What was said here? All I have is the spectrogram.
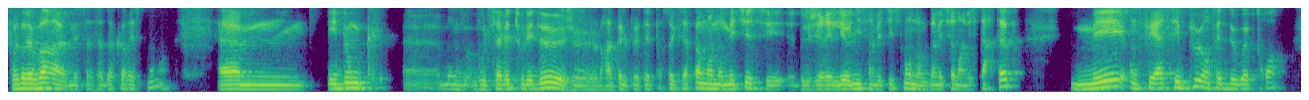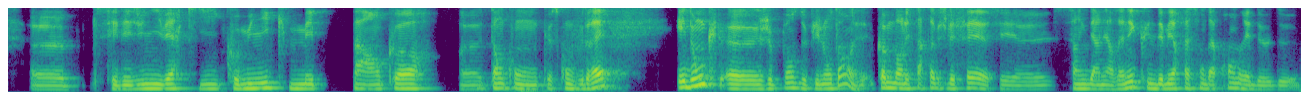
faudrait voir euh, mais ça ça doit correspondre. Euh, et donc euh, bon vous, le savez tous les deux, je, le rappelle peut-être pour ceux qui ne savent pas, moi mon métier c'est de gérer Léonis Investissement donc d'investir dans les startups, mais on fait assez peu en fait de Web 3. Euh, c'est des univers qui communiquent mais pas encore euh, tant qu'on- que ce qu'on voudrait. Et donc, euh, je pense depuis longtemps, comme dans les startups, je l'ai fait ces euh, cinq dernières années, qu'une des meilleures façons d'apprendre et de,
